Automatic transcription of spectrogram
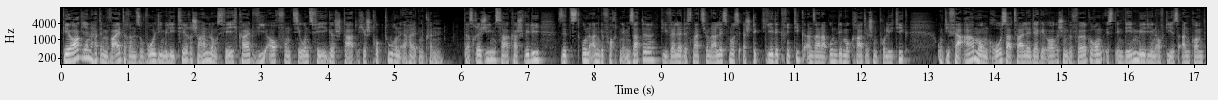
Georgien hat im Weiteren sowohl die militärische Handlungsfähigkeit wie auch funktionsfähige staatliche Strukturen erhalten können. Das Regime Saakashvili sitzt unangefochten im Sattel, die Welle des Nationalismus erstickt jede Kritik an seiner undemokratischen Politik und die Verarmung großer Teile der georgischen Bevölkerung ist in den Medien, auf die es ankommt,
